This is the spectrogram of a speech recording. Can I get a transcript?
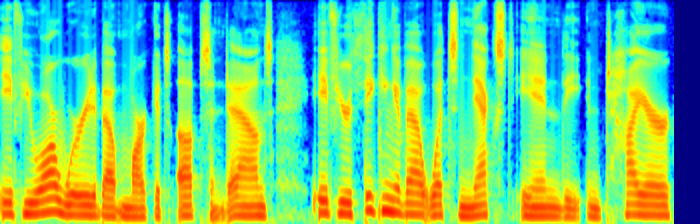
if you are worried about markets ups and downs, if you're thinking about what's next in the entire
